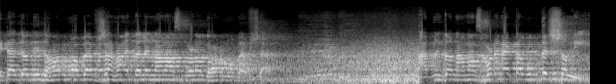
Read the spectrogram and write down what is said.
এটা যদি ধর্ম ব্যবসা হয়, তাহলে নামাজ পড়া ধর্ম ব্যবসা। আপনি তো নামাজ পড়েন, একটা উদ্দেশ্য নিয়ে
